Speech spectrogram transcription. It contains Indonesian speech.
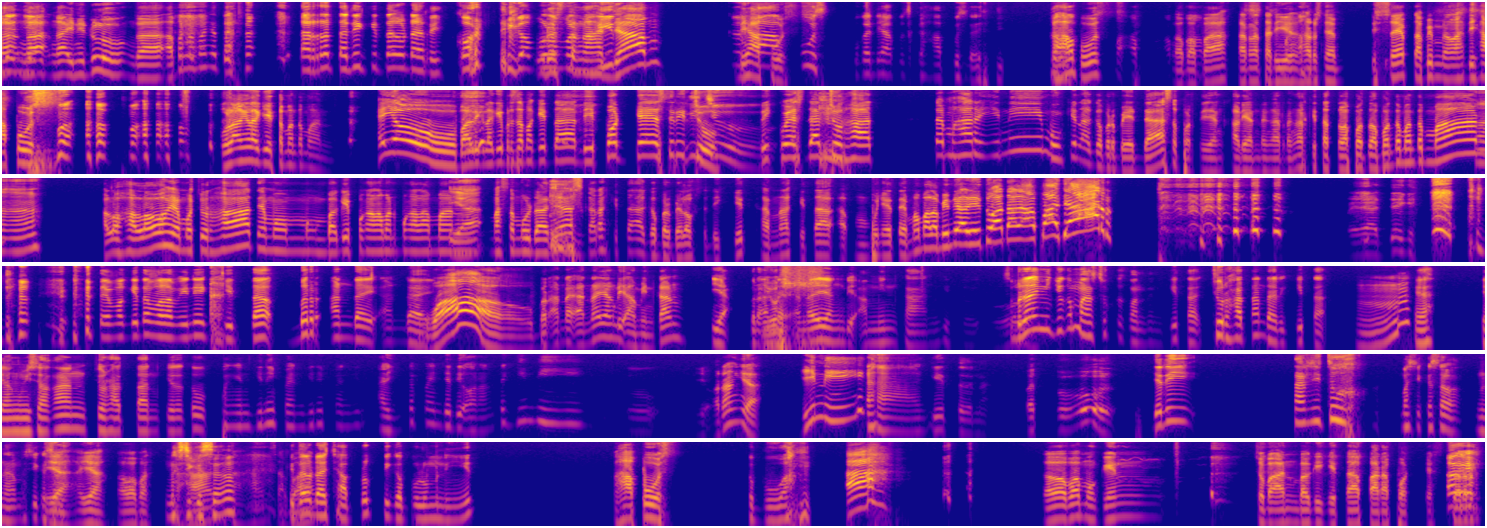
nggak nggak nggak ini dulu nggak apa namanya tuh Karena tadi kita udah record 30 udah setengah menit. jam dihapus. kehapus. Bukan dihapus, kehapus tadi. kehapus Maaf, maaf, nggak apa-apa karena tadi harusnya di save tapi malah dihapus Maaf, maaf. ulangi lagi teman-teman Heyo balik lagi bersama kita di podcast Ricu Ricu. request dan curhat tema hari ini mungkin agak berbeda seperti yang kalian dengar-dengar kita telepon-telepon teman-teman Heeh. Halo-halo yang mau curhat yang mau membagi pengalaman-pengalaman Ya. masa mudanya sekarang kita agak berbelok sedikit karena kita uh, mempunyai tema malam ini yaitu adalah apa ajar Tema kita malam ini kita berandai-andai. wow berandai-andai yang diaminkan Ya, berandai-andai yang diaminkan gitu. Sebenarnya ini juga masuk ke konten kita, curhatan dari kita. hmm? Yang misalkan curhatan kita tuh pengen gini, pengen gini, pengen gini. Ah, kita pengen jadi orang tuh gini gitu. Ya, orang ya gini Nah, gitu. Nah, betul jadi tadi tuh masih kesel. Nah, masih kesel. Iya, iya, gak apa-apa. Masih Tahan, kesel. tahan, sabar. Kita udah capruk 30 menit, kehapus. kebuang. Ah. Gak apa-apa, mungkin cobaan bagi kita para podcaster. Oke.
